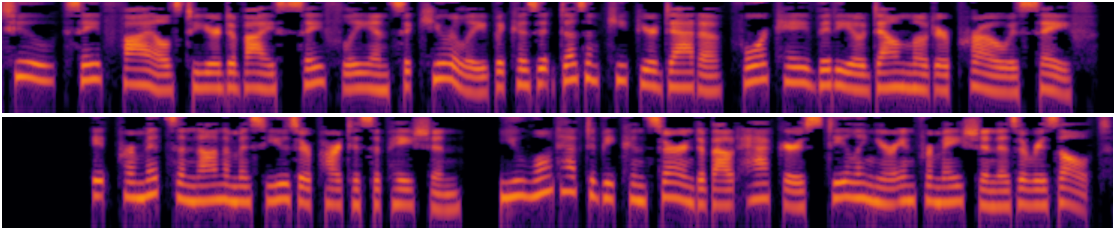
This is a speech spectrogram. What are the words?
2. Save files to your device safely and securely because it doesn't keep your data. 4K Video Downloader Pro is safe. It permits anonymous user participation. You won't have to be concerned about hackers stealing your information as a result.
